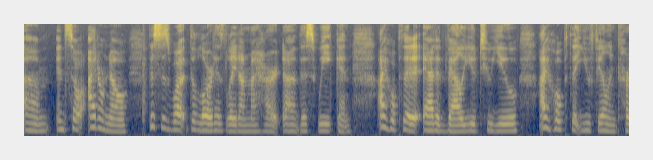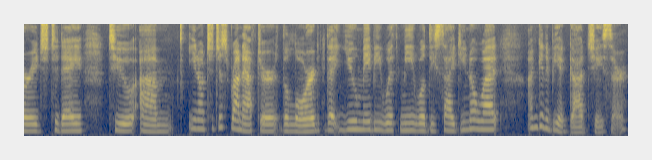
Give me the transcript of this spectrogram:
Um, and so I don't know. This is what the Lord has laid on my heart uh, this week, and I hope that it added value to you. I hope that you feel encouraged today to um, you know, to just run after the Lord, that you maybe with me will decide, you know what? I'm going to be a God chaser.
